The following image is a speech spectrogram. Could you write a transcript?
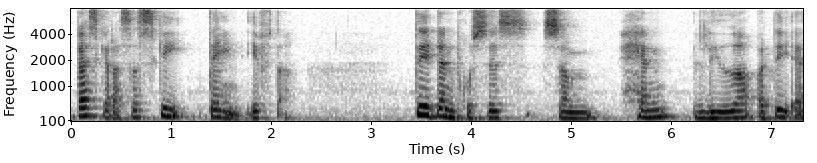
Hvad skal der så ske dagen efter? Det er den proces, som han leder, og det er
